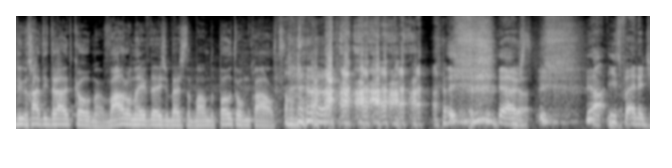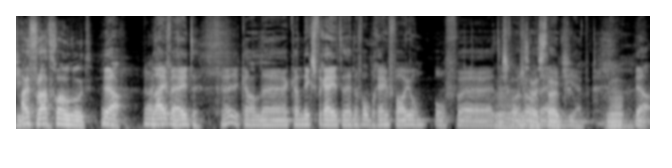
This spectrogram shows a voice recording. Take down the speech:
nu gaat hij eruit komen. Waarom heeft deze beste man de Potom gehaald? Juist. Ja, eat for energy. Hij vraagt gewoon goed. Ja, Ja, blijven ja. eten. Je kan, eh, kan niks vreten en of op een gegeven val je om. Of eh, het is Ja, gewoon zo energie hebt. Ja.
